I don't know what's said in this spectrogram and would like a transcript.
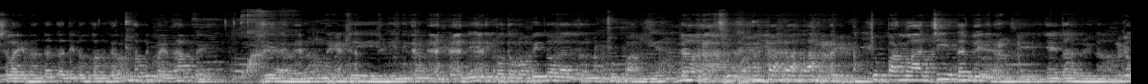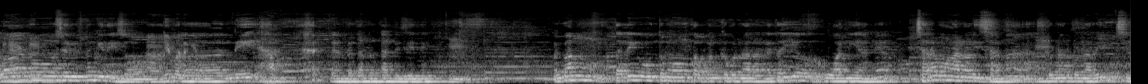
selain anda tadi nonton film tapi main HP? Iya, orang mengerti ini kan. Jadi di fotokopi itu ada ternak cupang ya. Nah, cupang laci tapi ya. Nyata hari ini. Kalau anu seriusnya gini so, Ah, gimana, Eh, di dan rekan-rekan di sini. hmm. Memang tadi untuk mengungkapkan kebenaran itu ya waniannya cara menganalisanya benar-benar rinci.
